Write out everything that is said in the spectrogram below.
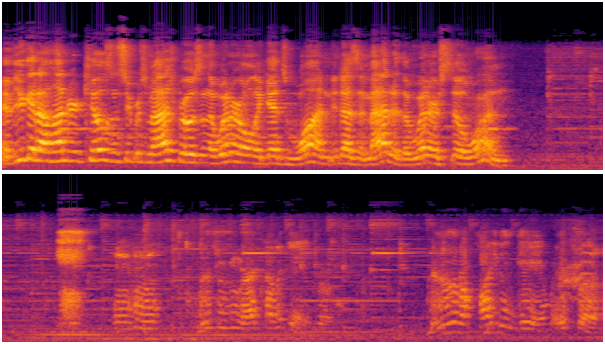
If you get 100 kills in Super Smash Bros. and the winner only gets one, it doesn't matter. The winner still won. that kind of game. This isn't a fighting game. It's a.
